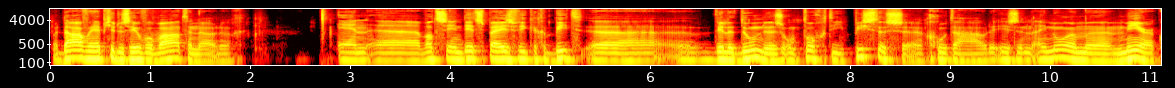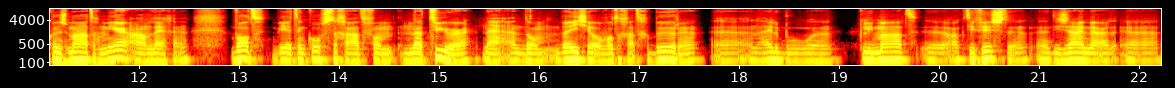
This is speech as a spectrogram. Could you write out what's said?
Maar daarvoor heb je dus heel veel water nodig. En uh, wat ze in dit specifieke gebied uh, willen doen, dus om toch die pistes uh, goed te houden, is een enorm meer, kunstmatig meer aanleggen. Wat weer ten koste gaat van natuur. Nou, en dan weet je al wat er gaat gebeuren. een heleboel klimaatactivisten, die zijn daar.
